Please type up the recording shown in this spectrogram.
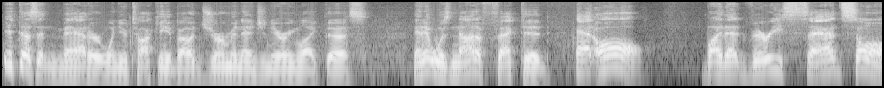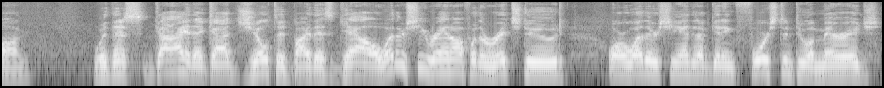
It doesn't matter when you're talking about German engineering like this. And it was not affected at all by that very sad song with this guy that got jilted by this gal, whether she ran off with a rich dude or whether she ended up getting forced into a marriage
